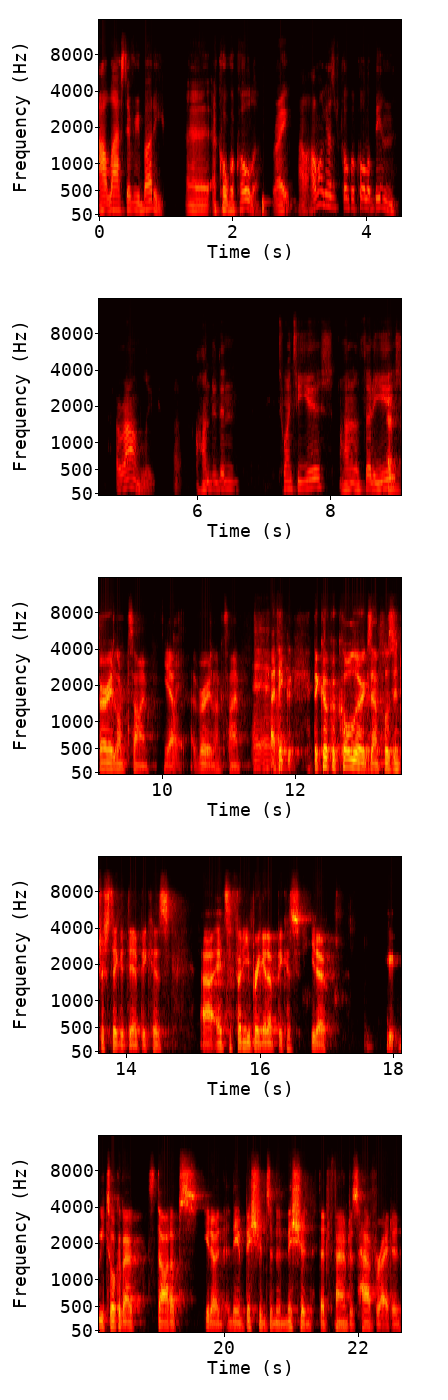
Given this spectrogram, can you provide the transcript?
outlast everybody uh, a coca-cola right? How, how long has coca-cola been around luke? 120 years 130 years? A very long time yeah right. a very long time. And, i think the coca-cola example is interesting there because uh, it's funny you bring it up because you know we talk about startups you know and the ambitions and the mission that founders have right? And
